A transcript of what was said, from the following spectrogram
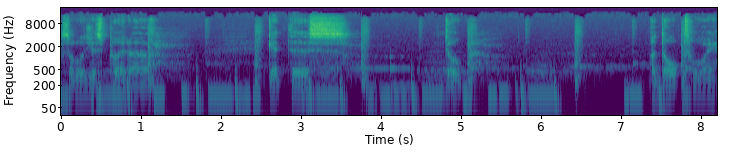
So we'll just put uh, get this dope adult toy.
